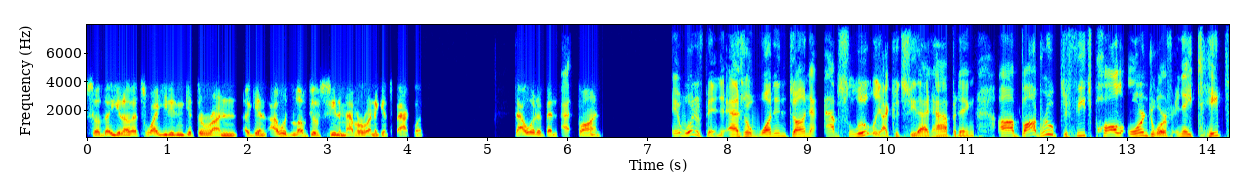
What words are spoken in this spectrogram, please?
So that you know, that's why he didn't get the run again. I would love to have seen him have a run against Backlund. That would have been I- fun. It would have been as a one and done. Absolutely, I could see that happening. Uh, Bob Roop defeats Paul Orndorff in a taped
